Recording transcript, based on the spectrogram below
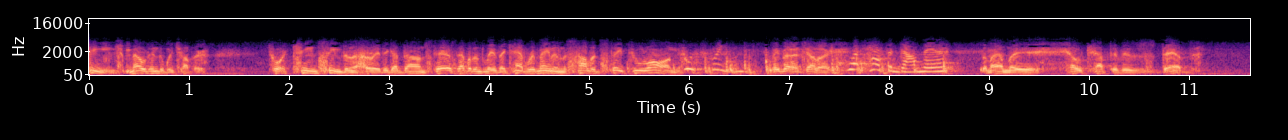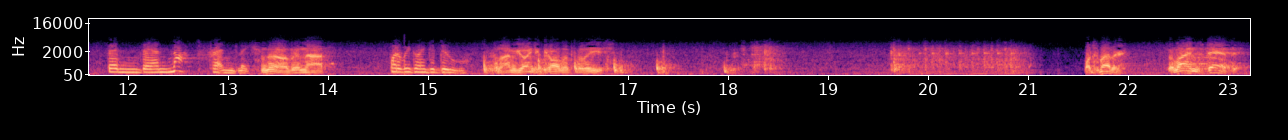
change, melt into each other. Torquine seemed in a hurry to get downstairs. Evidently, they can't remain in a solid state too long. Who screamed? We better tell her. What happened down there? The man they held captive is dead. Then they're not friendly. No, they're not. What are we going to do? Well, I'm going to call the police. What's the matter? The line's dead.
